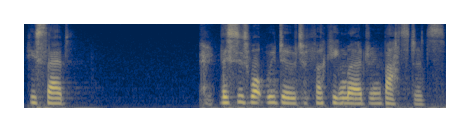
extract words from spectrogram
He said, This is what we do to fucking murdering bastards.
